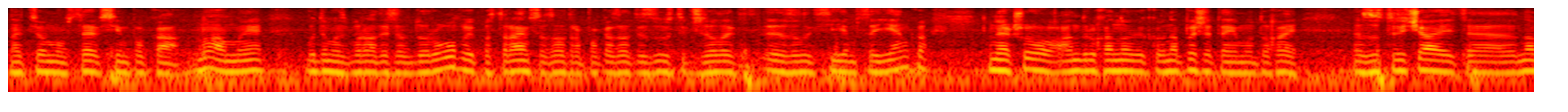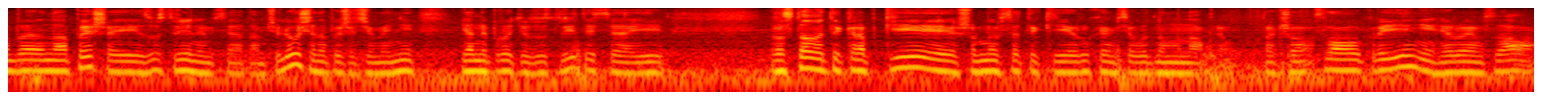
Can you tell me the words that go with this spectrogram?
На цьому все. Всім пока. Ну а ми будемо збиратися в дорогу і постараємося завтра показати зустріч з Олег- з Олексієм Саєнко. Ну, якщо Андрюха Новіков напишете йому, то хай зустрічається, напише і зустрінемося. Там чи Льоші напише, чи мені. Я не проти зустрітися і розставити крапки, що ми все-таки рухаємося в одному напрямку. Так що слава Україні, героям слава,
